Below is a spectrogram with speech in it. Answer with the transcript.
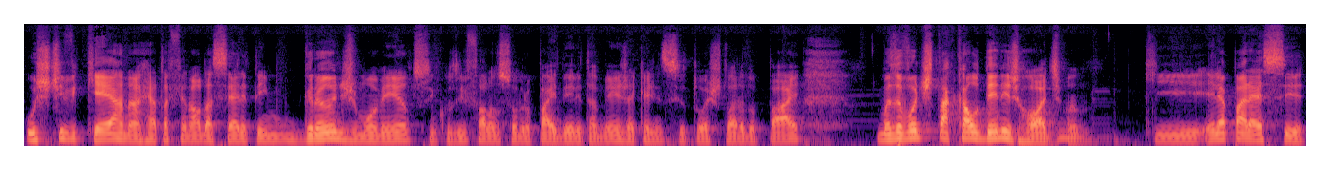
O Steve Kerr, na reta final da série, tem grandes momentos, inclusive falando sobre o pai dele também, já que a gente citou a história do pai. Mas eu vou destacar o Dennis Rodman, que ele aparece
